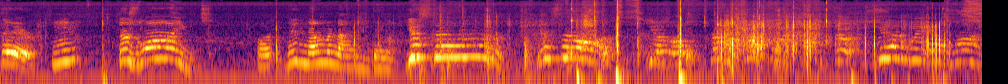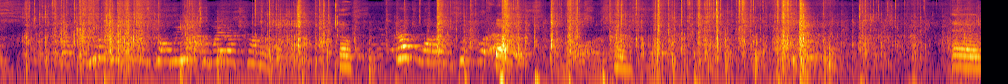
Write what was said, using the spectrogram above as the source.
there. Hmm? There's lines. Well, there's number lines there. Yes, there. Yes, there are. Diego, there was there, we had to wait in a line. But you didn't until we had to wait our turn. Oh, That's why it took forever. and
